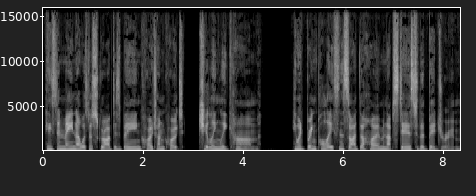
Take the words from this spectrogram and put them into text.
His demeanour was described as being quote unquote chillingly calm. He would bring police inside the home and upstairs to the bedroom.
